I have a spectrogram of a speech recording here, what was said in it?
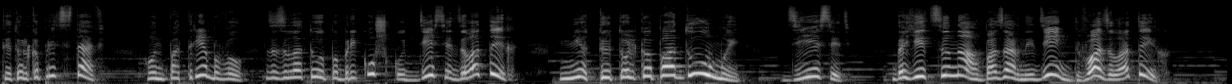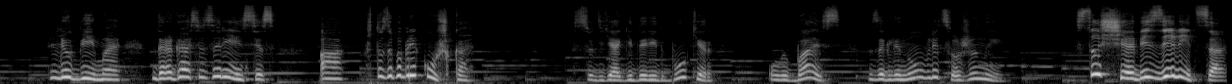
Ты только представь, он потребовал за золотую побрякушку десять золотых. Нет, ты только подумай, десять, да ей цена в базарный день два золотых. Любимая, дорогая Сюзеренсис, а что за побрякушка? Судья Гидерит Букер, улыбаясь, заглянул в лицо жены. «Сущая безделица!»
